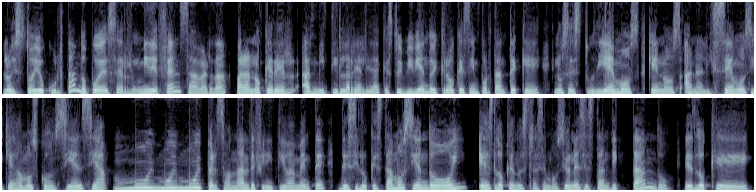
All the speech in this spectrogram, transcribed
lo estoy ocultando, puede ser mi defensa, ¿verdad? Para no querer admitir la realidad que estoy viviendo y creo que es importante que nos estudiemos, que nos analicemos y que hagamos conciencia muy, muy, muy personal definitivamente de si lo que estamos siendo hoy es lo que nuestras emociones están dictando, es lo que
